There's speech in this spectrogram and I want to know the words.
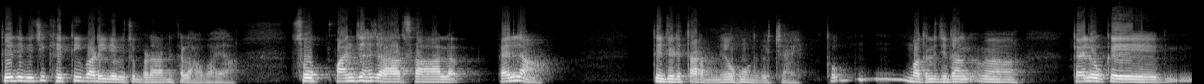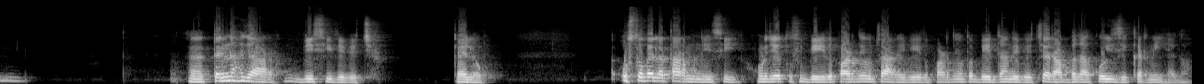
ਤੇ ਇਹਦੇ ਵਿੱਚ ਖੇਤੀਬਾੜੀ ਦੇ ਵਿੱਚ ਬੜਾ ਇਨਕਲਾਬ ਆਇਆ। ਸੋ 5000 ਸਾਲ ਪਹਿਲਾਂ ਤੇ ਜਿਹੜੇ ਧਰਮ ਨੇ ਉਹ ਹੋਂਦ ਵਿੱਚ ਆਏ। ਤੋਂ ਮਤਲਬ ਜਿੱਦਾਂ ਕਹਿ ਲਓ ਕਿ ਅਹ, 3000 BC ਦੇ ਵਿੱਚ ਕਹਿ ਲਓ। ਉਸ ਤੋਂ ਪਹਿਲਾਂ ਧਰਮ ਨਹੀਂ ਸੀ। ਹੁਣ ਜੇ ਤੁਸੀਂ ਵੇਦ ਪੜ੍ਹਦੇ ਹੋ ਚਾਰੇ ਵੇਦ ਪੜ੍ਹਦੇ ਹੋ ਤਾਂ ਵੇਦਾਂ ਦੇ ਵਿੱਚ ਰੱਬ ਦਾ ਕੋਈ ਜ਼ਿਕਰ ਨਹੀਂ ਹੈਗਾ।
